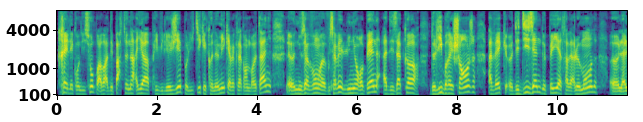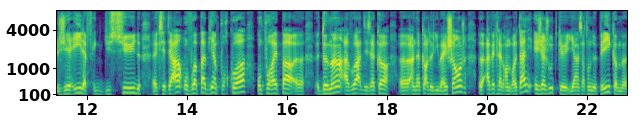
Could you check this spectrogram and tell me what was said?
créer les conditions pour avoir des partenariats privilégiés, politiques, économiques avec la Grande-Bretagne. nous avons, vous savez, l'Union européenne a des accords de libre-échange avec des dizaines de pays à travers le monde, l'Algérie, l'Afrique du Sud, etc voit pas bien pourquoi on pourrait pas euh, demain avoir des accords, euh, un accord de libre échange euh, avec la Grande-Bretagne. Et j'ajoute qu'il y a un certain nombre de pays comme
